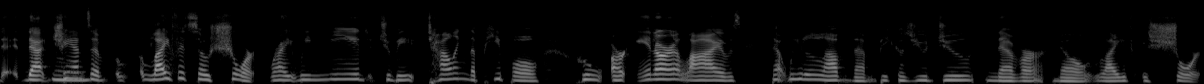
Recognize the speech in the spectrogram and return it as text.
Th- that chance Mm. of life is so short right? We need to be telling the people who are in our lives that we love them because you do never know life is short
